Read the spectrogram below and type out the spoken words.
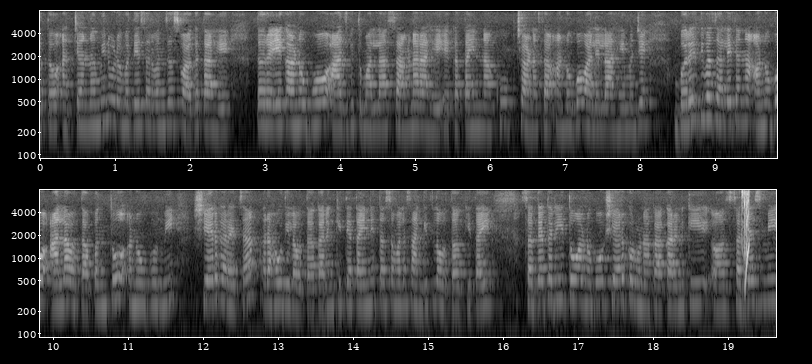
आजच्या नवीन व्हिडिओमध्ये सर्वांचं स्वागत आहे. तर एक अनुभव आज मी तुम्हाला सांगणार आहे. एका ताईंना खूप छान असा अनुभव आलेला आहे. म्हणजे बरेच दिवस झाले त्यांना अनुभव आला होता पण तो अनुभव मी शेअर करायचा राहू दिला होता. कारण की त्या ताईंनी तसं मला सांगितलं होतं की ताई सध्या तरी तो अनुभव शेअर करू नका. कारण की सध्याच मी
